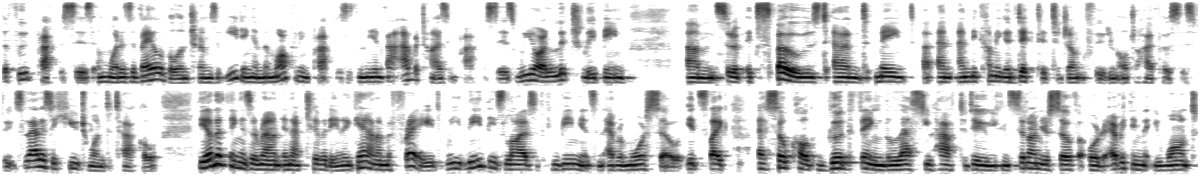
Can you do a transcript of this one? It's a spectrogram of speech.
the food practices and what is available in terms of eating and the marketing practices and the advertising practices. We are literally being um, sort of exposed and made uh, and, and becoming addicted to junk food and ultra high processed food. So that is a huge one to tackle. The other thing is around inactivity. And again, I'm afraid we lead these lives of convenience and ever more so. It's like a so called good thing, the less you have to do. You can sit on your sofa, order everything that you want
